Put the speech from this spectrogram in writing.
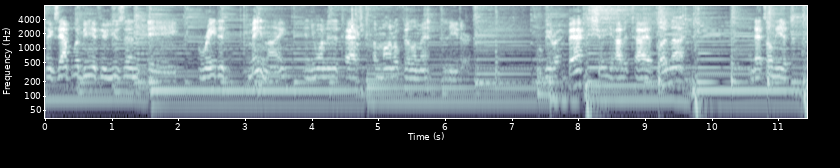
An example would be if you're using a braided main line and you wanted to attach a monofilament leader. We'll be right back to show you how to tie a blood knot, and that's only if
